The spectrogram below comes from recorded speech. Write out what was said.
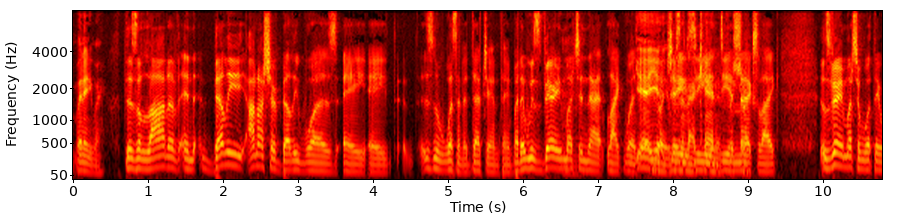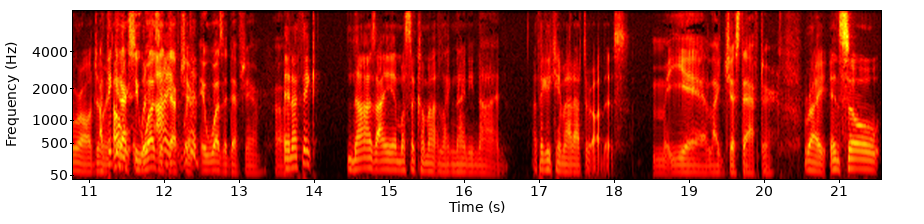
But anyway, There's a lot of and Belly. I'm not sure if Belly was a a this wasn't a Def Jam thing, but it was very much in that like what Mm. Yeah, yeah, it was in that Jay Z and DMX like. It was very much in what they were all doing. I think it Oh, actually was a I- Def Jam. did- It was a Def Jam. Uh, and I think Nas I Am must have come out in like '99. I think it came out after all this. Yeah, like just after. Right. And so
